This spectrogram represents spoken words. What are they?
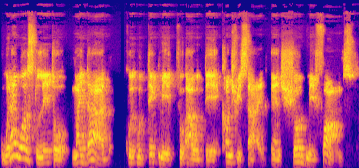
When I was little, my dad could, would take me throughout the countryside and showed me farms,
